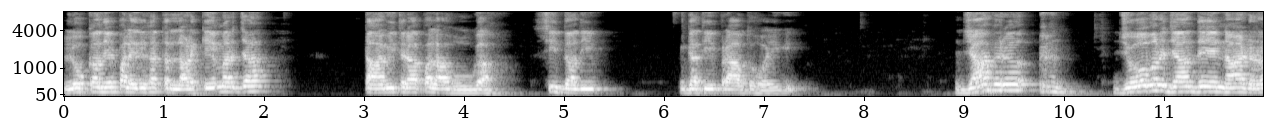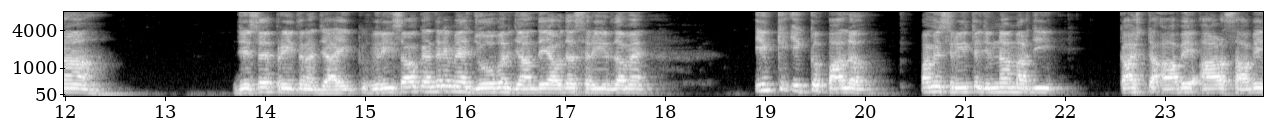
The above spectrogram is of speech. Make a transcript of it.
ਲੋਕਾਂ ਦੇ ਭਲੇ ਦੀ ਖਾਤਰ ਲੜ ਕੇ ਮਰ ਜਾ, ਤਾਂ ਵੀ ਤੇਰਾ ਭਲਾ ਹੋਊਗਾ। ਸਿੱਧਾਂ ਦੀ ਗਤੀ ਪ੍ਰਾਪਤ ਹੋਏਗੀ। ਜਾਂ ਫਿਰ ਜੋਬਨ ਜਾਂਦੇ ਨਾ ਡਰਾਂ, ਜਿਸੇ ਪ੍ਰੀਤ ਨਾ ਜਾਏ ਫਰੀ ਸਾਹਿਬ ਕਹਿੰਦੇ ਨੇ, ਮੈਂ ਜੋਬਨ ਜਾਂਦੇ ਆਪਦਾ ਸਰੀਰ ਦਾ ਮੈਂ ਇੱਕ ਇੱਕ ਪਲ, ਭਾਵੇਂ ਸਰੀਰ ਤੇ ਜਿੰਨਾ ਮਰਜ਼ੀ ਕਸ਼ਟ ਆਵੇ, ਆਲਸ ਆਵੇ,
